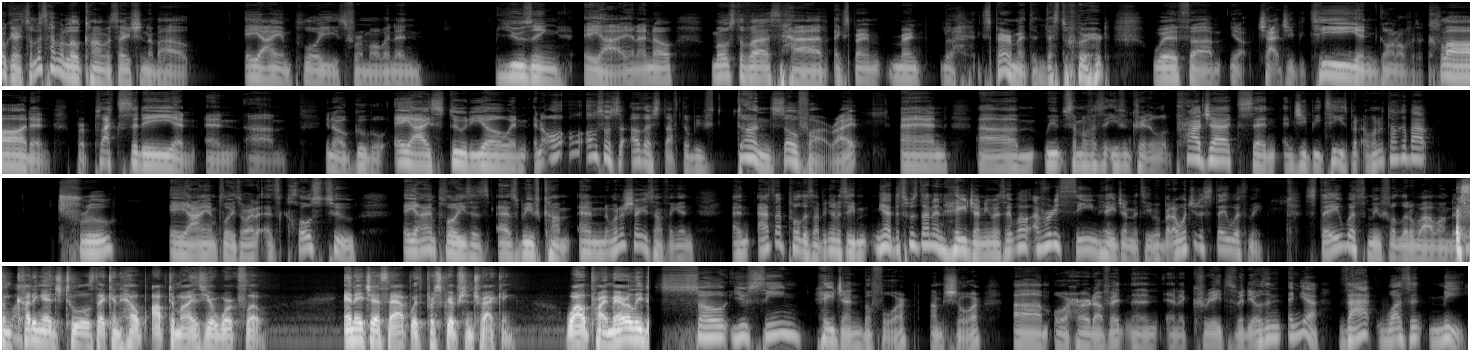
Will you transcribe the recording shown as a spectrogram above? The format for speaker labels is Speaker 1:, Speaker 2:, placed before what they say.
Speaker 1: Okay, so let's have a little conversation about AI employees for a moment and using AI. And I know most of us have experiment experimented, that's the word, with um, you know ChatGPT and gone over to Claude and Perplexity and and um, you know Google AI Studio and and all, all sorts of other stuff that we've done so far, right? And um, we some of us even created little projects and and GPTs. But I want to talk about true AI employees, or as close to AI employees as, as we've come. And I want to show you something. And and as I pull this up, you're going to see, yeah, this was done in HeyGen. You're going to say, well, I've already seen HeyGen Nativo, but I want you to stay with me. Stay with me for a little while on this.
Speaker 2: There are some cutting edge tools that can help optimize your workflow. NHS app with prescription tracking. While primarily.
Speaker 1: So you've seen HeyGen before, I'm sure, um, or heard of it, and, and it creates videos. And, and yeah, that wasn't me.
